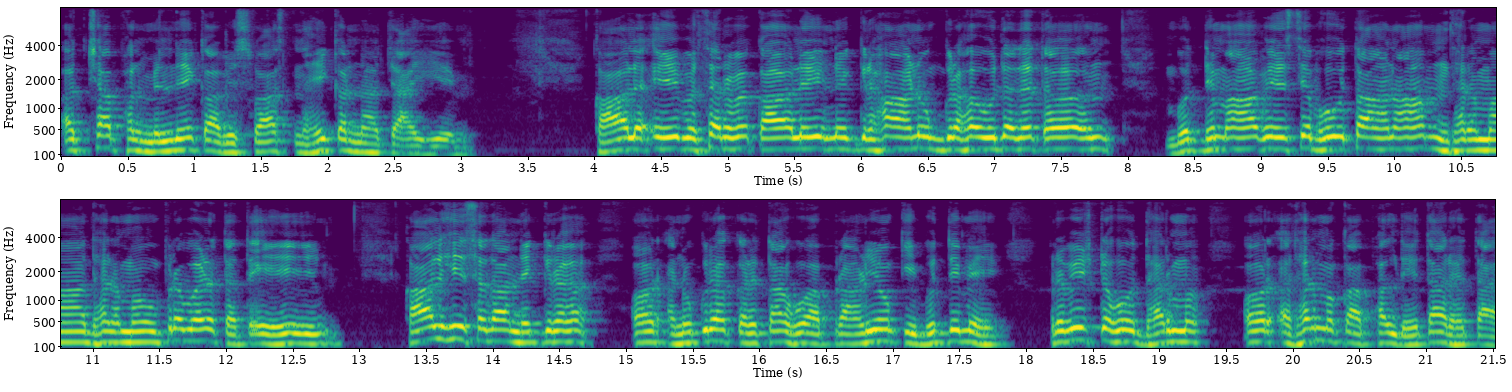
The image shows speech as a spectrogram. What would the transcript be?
अच्छा फल मिलने का विश्वास नहीं करना चाहिए। काल एव सर्व काले निग्रहानुग्रह उदत बुद्धिमावेश भूतानाम धर्मा धर्म प्रवर्तते। काल ही सदा निग्रह और अनुग्रह करता हुआ प्राणियों की बुद्धि में प्रविष्ट हो धर्म और अधर्म का फल देता रहता है।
